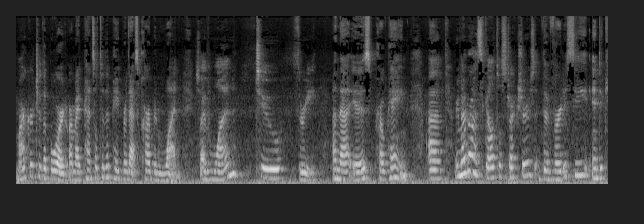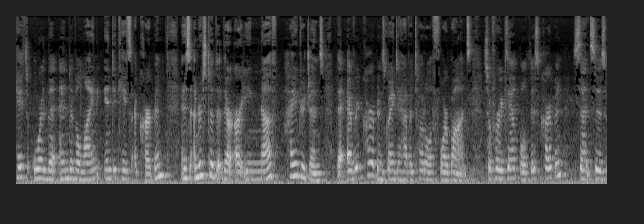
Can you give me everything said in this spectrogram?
marker to the board or my pencil to the paper, that's carbon one. So I have one, two, three, and that is propane. Uh, remember on skeletal structures, the vertex indicates or the end of a line indicates a carbon, and it's understood that there are enough hydrogens that every carbon is going to have a total of four bonds. So for example, this carbon senses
